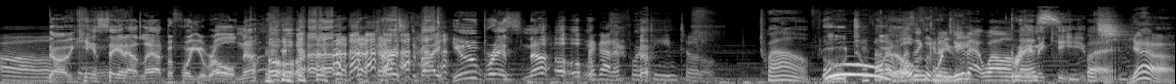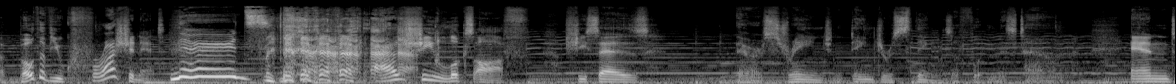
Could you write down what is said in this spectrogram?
Oh. No, you can't say it out loud before you roll. No, cursed by hubris. No. I got a 14 total. 12. Ooh, I thought I 12. wasn't going to do that well on Brandon this. Keats. But Yeah, both of you crushing it. nerds. As she looks off, she says, There are strange and dangerous things afoot in this town. And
